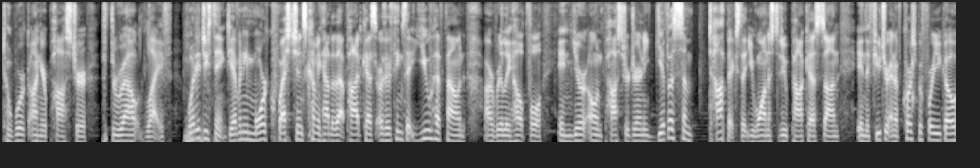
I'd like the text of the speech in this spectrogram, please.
to work on your posture throughout life. What did you think? Do you have any more questions coming out of that podcast? Are there things that you have found are really helpful in your own posture journey? Give us some topics that you want us to do podcasts on in the future. And of course, before you go,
